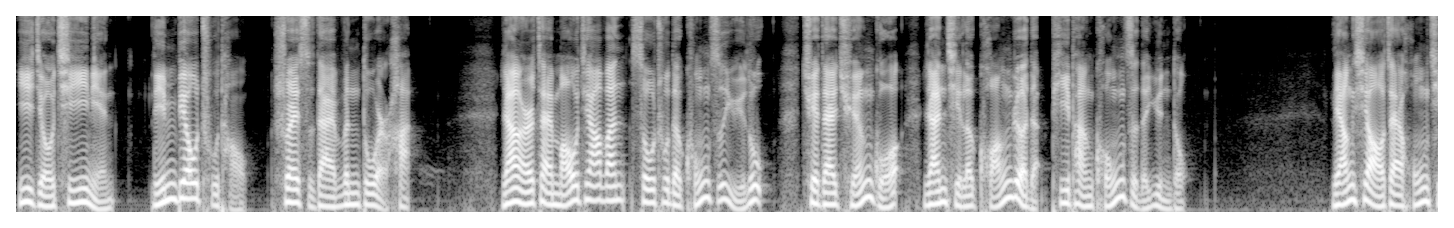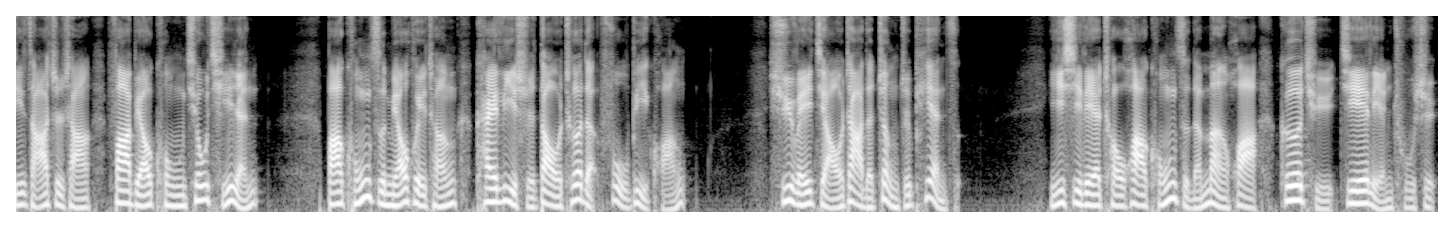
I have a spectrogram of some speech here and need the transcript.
一九七一年，林彪出逃，摔死在温都尔汗。然而，在毛家湾搜出的孔子语录，却在全国燃起了狂热的批判孔子的运动。梁孝在《红旗》杂志上发表《孔丘奇人》，把孔子描绘成开历史倒车的复辟狂，虚伪狡诈的政治骗子。一系列丑化孔子的漫画、歌曲接连出世，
